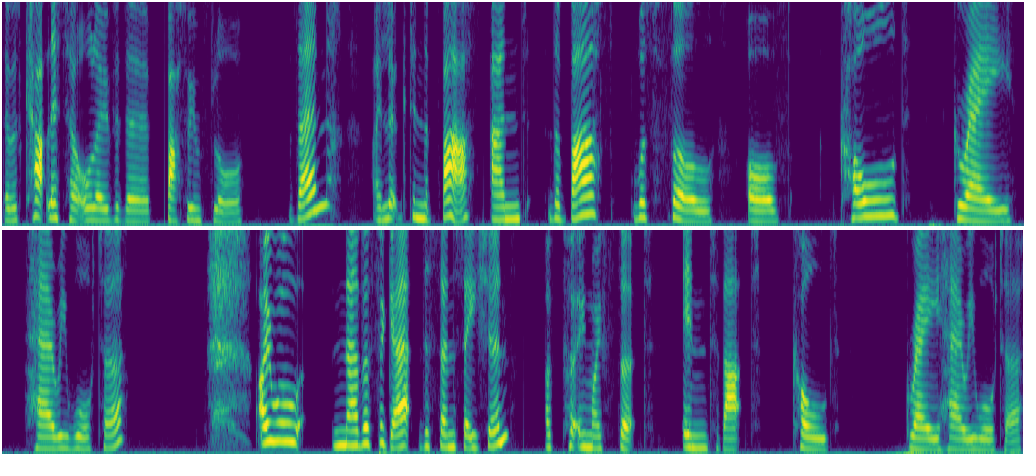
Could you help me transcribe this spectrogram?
There was cat litter all over the bathroom floor. Then I looked in the bath, and the bath was full of cold, grey, hairy water. I will never forget the sensation of putting my foot into that cold, grey, hairy water.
